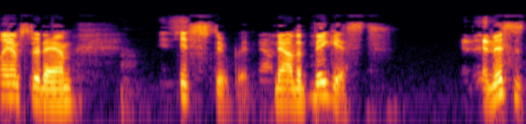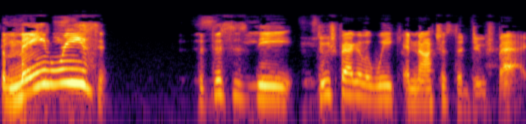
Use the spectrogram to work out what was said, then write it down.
Amsterdam. It's stupid. Now the biggest, and this is the main reason that this is the douchebag of the week and not just a douchebag.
